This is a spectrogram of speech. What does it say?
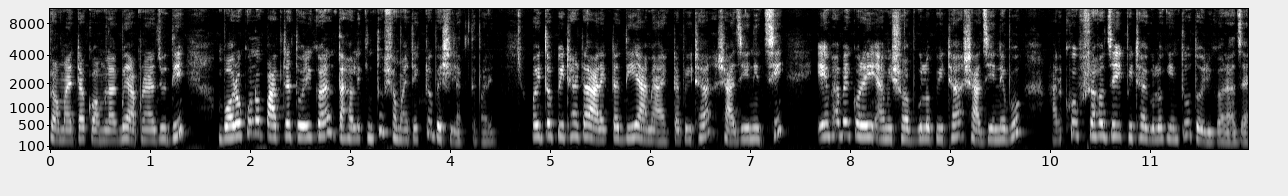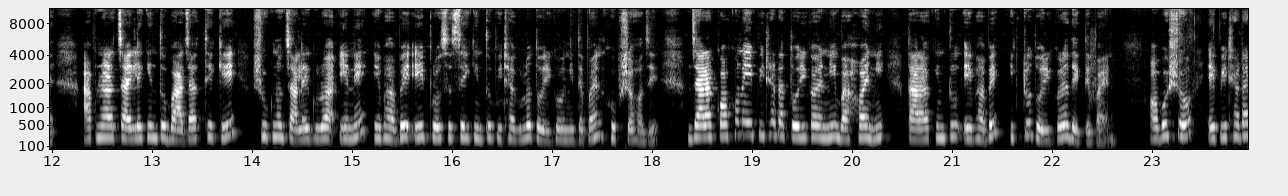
সময়টা কম লাগবে। আপনারা যদি বড় কোনো পাত্রে তৈরি করেন, তাহলে কিন্তু সময়টা একটু বেশি লাগতে পারে। ওই তো পিঠাটা আরেকটা দিয়ে আমি আরেকটা পিঠা সাজিয়ে নিচ্ছি। এভাবে করেই আমি সবগুলো পিঠা সাজিয়ে নেব আর খুব সহজেই পিঠাগুলো কিন্তু তৈরি করা যায়। আপনারা চাইলে কিন্তু বাজার থেকে শুকনো চালের গুঁড়া এনে এভাবে এই প্রসেসেই কিন্তু পিঠাগুলো তৈরি করে নিতে পারেন খুব সহজে। যারা কখনো এই পিঠাটা তৈরি করেনি বা হয়নি তারা কিন্তু এভাবে একটু তৈরি করে দেখতে পারেন। অবশ্য এই পিঠাটা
